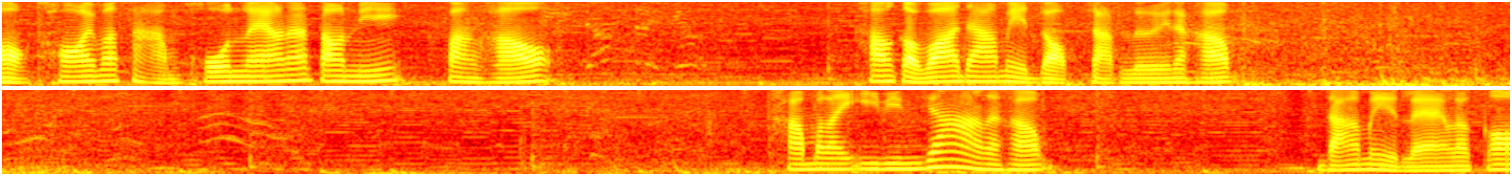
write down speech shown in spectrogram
ออกทอยมา 3 คนแล้วนะตอนนี้ฝั่งเขาเท่ากับว่าดาเมจดรอปจัดเลยนะครับ ทำอะไรอีดินยากนะครับ ดาเมจแรงแล้วก็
